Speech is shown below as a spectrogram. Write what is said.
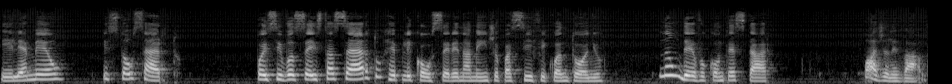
Ele é meu. Estou certo. Pois se você está certo, replicou serenamente o pacífico Antônio, não devo contestar. Pode levá-lo.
